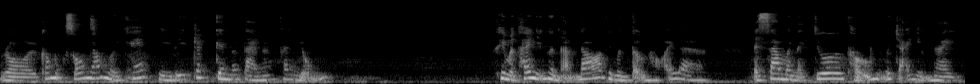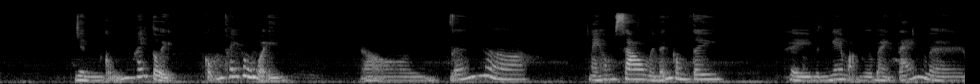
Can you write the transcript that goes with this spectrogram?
rồi có một số nhóm người khác thì đi trekking ở Tài Năng Phan Dũng. Khi mình thấy những hình ảnh đó thì mình tự hỏi là tại sao mình lại chưa thử những cái trải nghiệm này? Nhìn cũng thấy tuyệt cũng thấy thú vị. Rồi đến uh, ngày hôm sau mình đến công ty thì mình nghe mọi người bàn tán về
